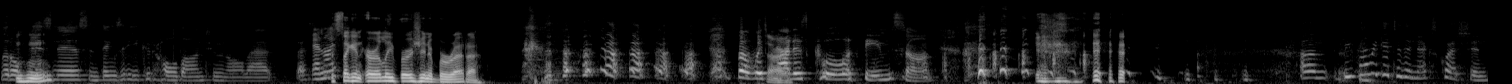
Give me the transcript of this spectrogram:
little business and things that he could hold on to and all that. That's And I, It's like an early version of Baretta. but with Sorry. not as cool a theme song. Um, before we get to the next question,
